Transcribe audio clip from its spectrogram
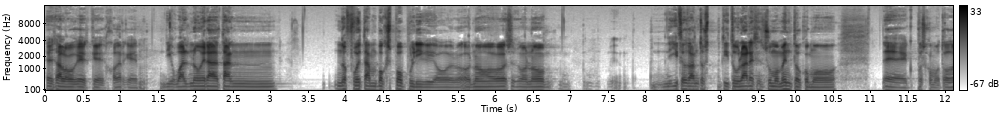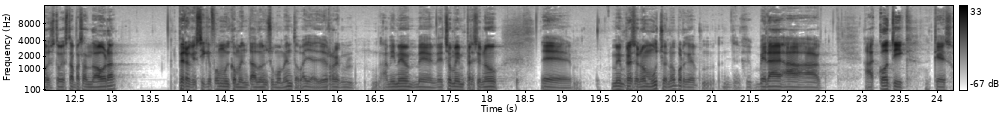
Es algo que, que, joder, que igual no era tan... No fue tan Vox Populi o, no, o no hizo tantos titulares en su momento como, eh, pues como todo esto que está pasando ahora, pero que sí que fue muy comentado en su momento. Vaya, a mí me, de hecho me impresionó, eh, me impresionó mucho, ¿no? Porque ver a, a, Kotick, que es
